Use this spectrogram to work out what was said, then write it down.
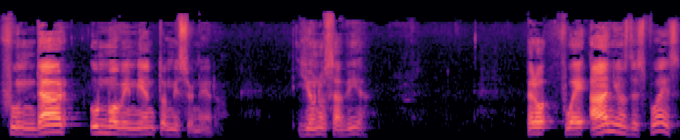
fundar un movimiento misionero. Yo no sabía. Pero fue años después,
